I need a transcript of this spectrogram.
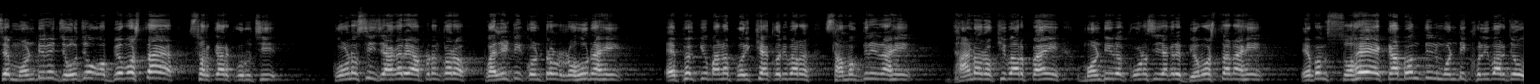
ସେ ମଣ୍ଡିରେ ଯେଉଁ ଯେଉଁ ଅବ୍ୟବସ୍ଥା ସରକାର କରୁଛି କୌଣସି ଜାଗାରେ ଆପଣଙ୍କର କ୍ୱାଲିଟି କଣ୍ଟ୍ରୋଲ ରହୁନାହିଁ ଏଫ୍ଏକ୍ୟୁମାନ ପରୀକ୍ଷା କରିବାର ସାମଗ୍ରୀ ନାହିଁ ଧାନ ରଖିବାର ପାଇଁ ମଣ୍ଡିର କୌଣସି ଜାଗାରେ ବ୍ୟବସ୍ଥା ନାହିଁ ଏବଂ ଶହେ ଏକାବନ ଦିନ ମଣ୍ଡି ଖୋଲିବାର ଯେଉଁ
